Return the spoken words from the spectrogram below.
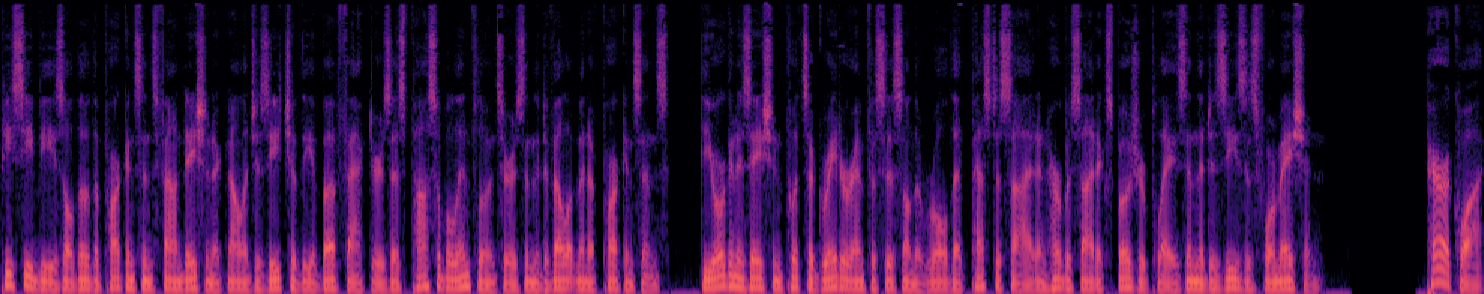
PCBs Although the Parkinson's Foundation acknowledges each of the above factors as possible influencers in the development of Parkinson's, the organization puts a greater emphasis on the role that pesticide and herbicide exposure plays in the disease's formation. Paraquat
